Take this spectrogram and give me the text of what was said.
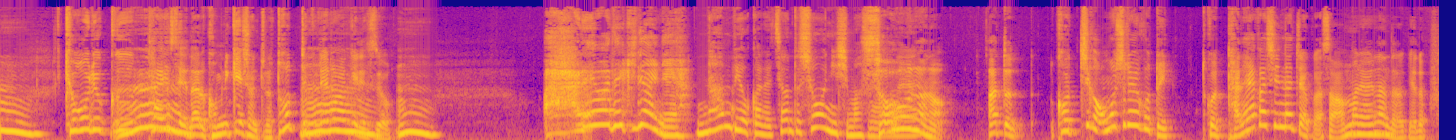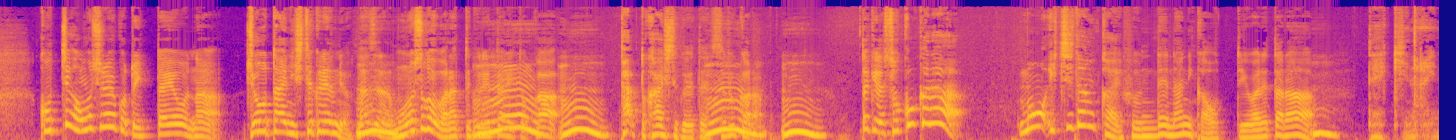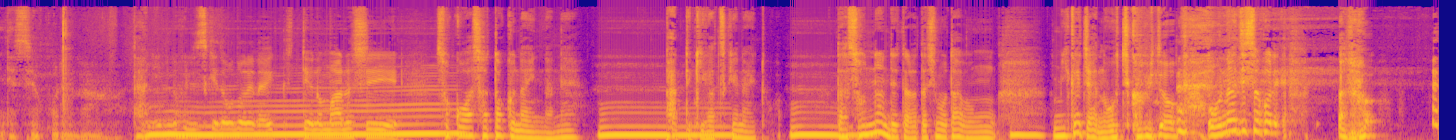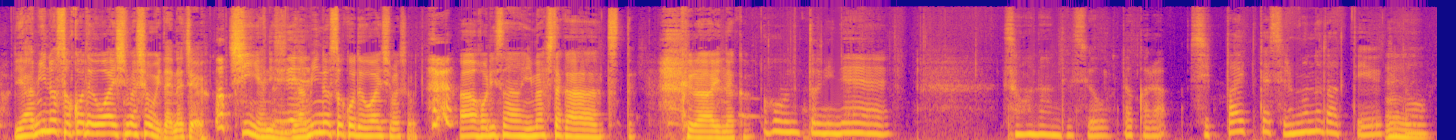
協力体制のあるコミュニケーションっていうのを取ってくれるわけですよ。うんあれはできないね。何秒かでちゃんとショーにしますもんね。そうなの。あと、こっちが面白いこと言これ種明かしになっちゃうからさ、あんまりあれなんだろうけど、うん、こっちが面白いこと言ったような状態にしてくれるんだよ。なぜなら、ものすごい笑ってくれたりとか、うん、パッと返してくれたりするから。うん、だけど、そこから、もう一段階踏んで何かをって言われたら、できないんですよ、これが。他人の振り付けで踊れないっていうのもあるし、そこは悟くないんだね。パッて気がつけないとか。だそんなん出たら私も多分、美香ちゃんの落ち込みと 同じそこで、あの、闇の底でお会いしましょうみたいになっちゃうよ。深夜に闇の底でお会いしましょう。ああ、堀さんいましたか？つって。暗い中。本当にね。そうなんですよ。だから、失敗ってするものだって言うけど、うん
